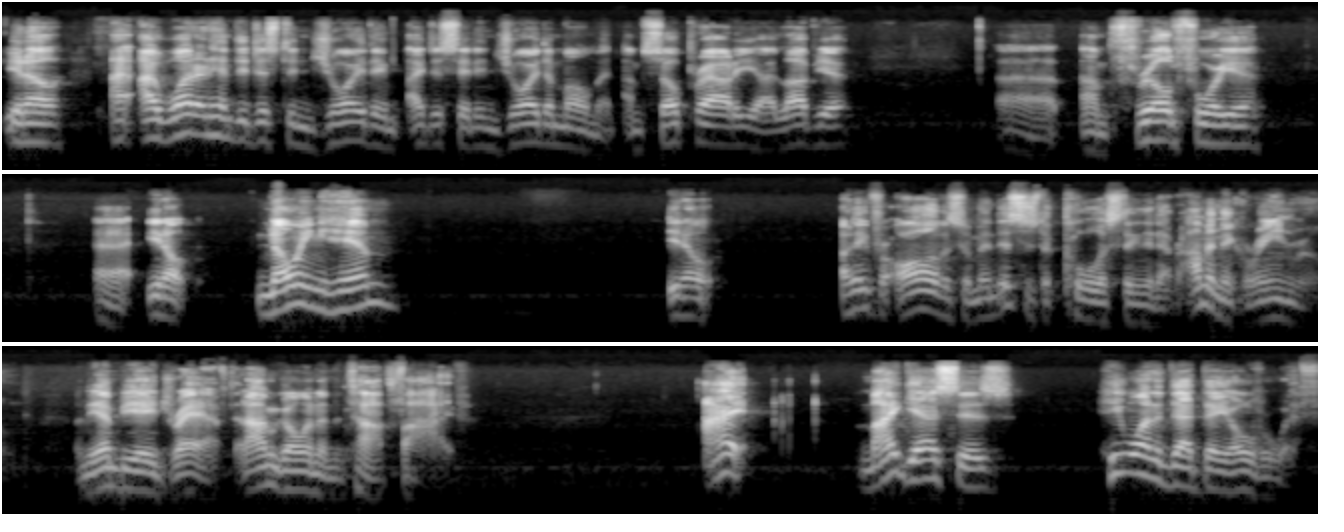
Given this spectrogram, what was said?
you know, I, I wanted him to just enjoy the. I just said, enjoy the moment. I'm so proud of you. I love you. Uh, I'm thrilled for you. Uh, you know, knowing him, you know, I think for all of us, I mean, this is the coolest thing that ever. I'm in the green room on the NBA draft, and I'm going in the top five. I, my guess is, he wanted that day over with.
